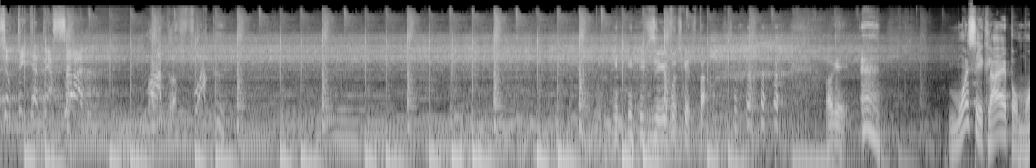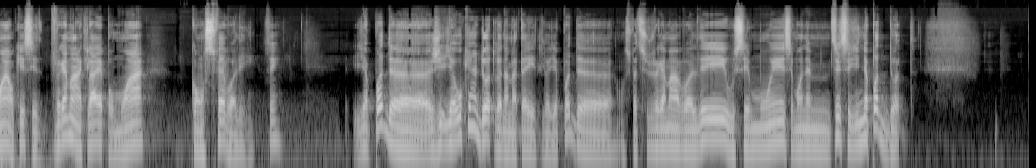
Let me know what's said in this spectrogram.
sûreté de personne. Motherfucker! je dirais pas ce que je pense. OK. moi, c'est clair pour moi, OK? C'est vraiment clair pour moi qu'on se fait voler. Il n'y a pas de. Il n'y a aucun doute là, dans ma tête. Il n'y a pas de. On se fait-tu vraiment voler ou c'est moi, c'est mon ami. Il n'y a pas de doute.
